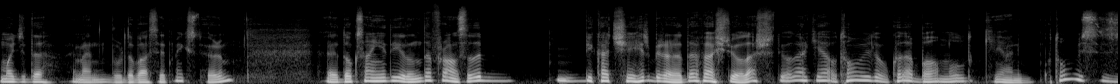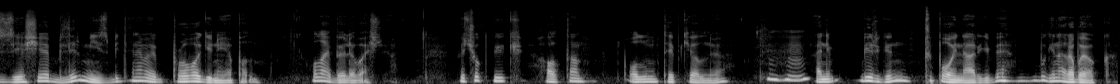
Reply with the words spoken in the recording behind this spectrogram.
amacı da hemen burada bahsetmek istiyorum. 97 yılında Fransa'da birkaç şehir bir arada başlıyorlar. Diyorlar ki ya otomobile o kadar bağımlı olduk ki yani otomobilsiz yaşayabilir miyiz? Bir deneme bir prova günü yapalım. Olay böyle başlıyor. Ve çok büyük halktan olumlu tepki alınıyor. Hı hı. Hani bir gün tıp oynar gibi bugün araba yok.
